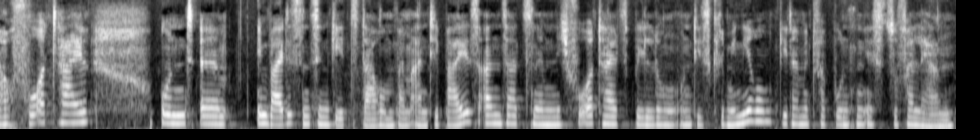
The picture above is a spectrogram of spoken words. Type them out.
auch Vorteil. Und ähm, im weitesten Sinn geht es darum beim Anti-Bias-Ansatz, nämlich Vorurteilsbildung und Diskriminierung, die damit verbunden ist, zu verlernen.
